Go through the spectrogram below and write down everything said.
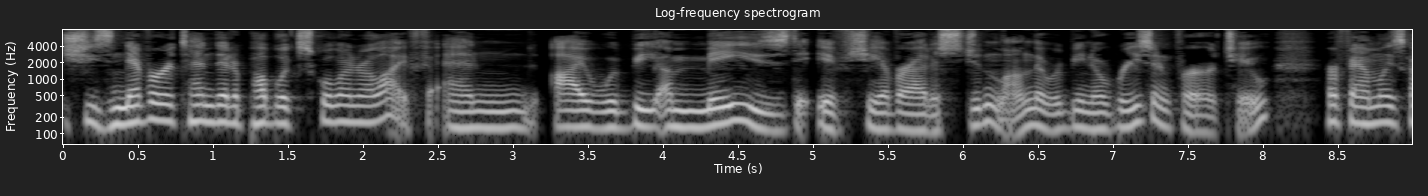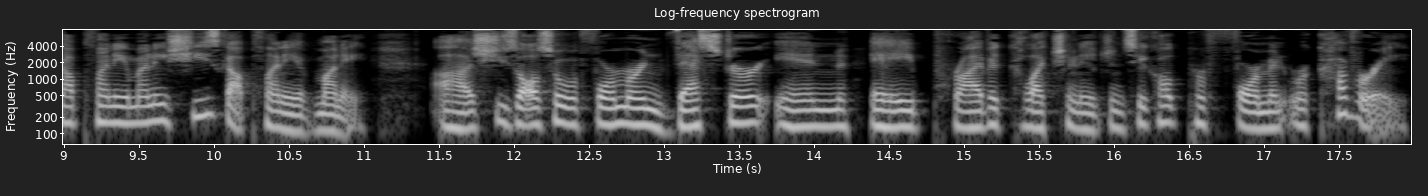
She's never attended a public school in her life. And I would be amazed if she ever had a student loan. There would be no reason for her to. Her family's got plenty of money. She's got plenty of money. Uh, she's also a former investor in a private collection agency called Performant Recovery.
